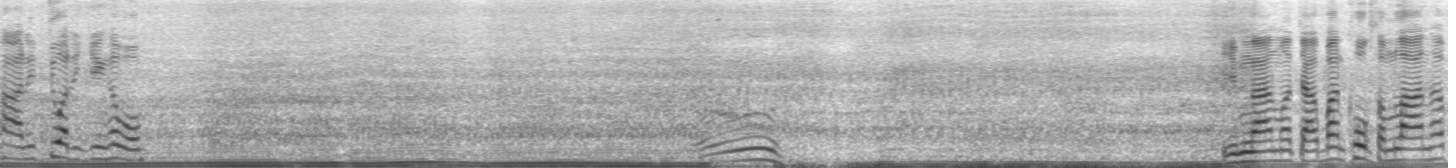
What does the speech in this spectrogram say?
95 นี่จวดจริงๆครับผมโอ้ทีมงานมาจากบ้านโคกสำราญครับ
